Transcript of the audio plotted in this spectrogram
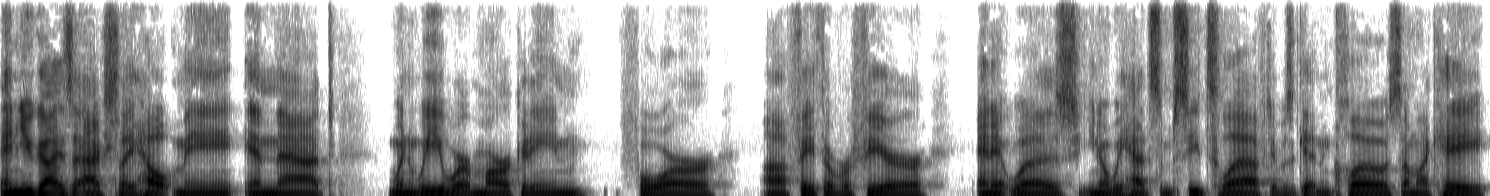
And you guys actually helped me in that when we were marketing for uh, Faith Over Fear, and it was, you know, we had some seats left. It was getting close. I'm like, hey,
